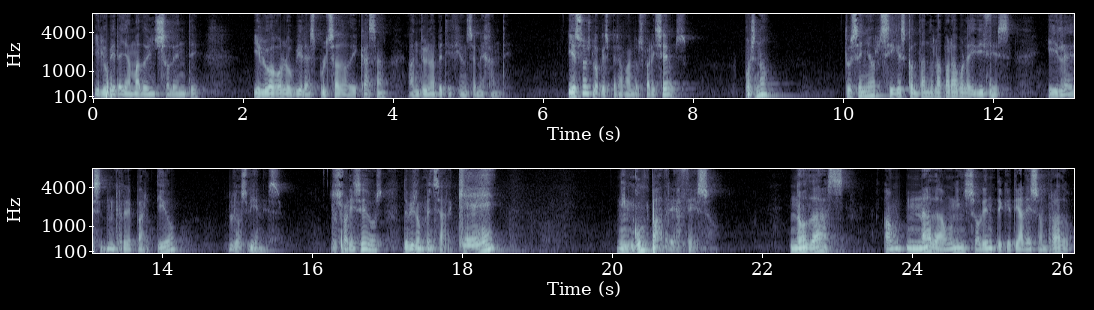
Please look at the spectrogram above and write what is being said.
y lo hubiera llamado insolente y luego lo hubiera expulsado de casa ante una petición semejante. Y eso es lo que esperaban los fariseos. Pues no. Tú, Señor, sigues contando la parábola y dices, y les repartió los bienes. Los fariseos debieron pensar, ¿qué? Ningún padre hace eso. No das nada a un insolente que te ha deshonrado.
